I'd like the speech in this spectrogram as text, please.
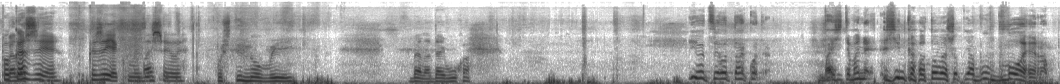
Покажи, покажи, як ми Бачите? зашили. Пошти новий. Бела, дай вуха. І оце отак от. Бачите, мене жінка готова, щоб я був блогером.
